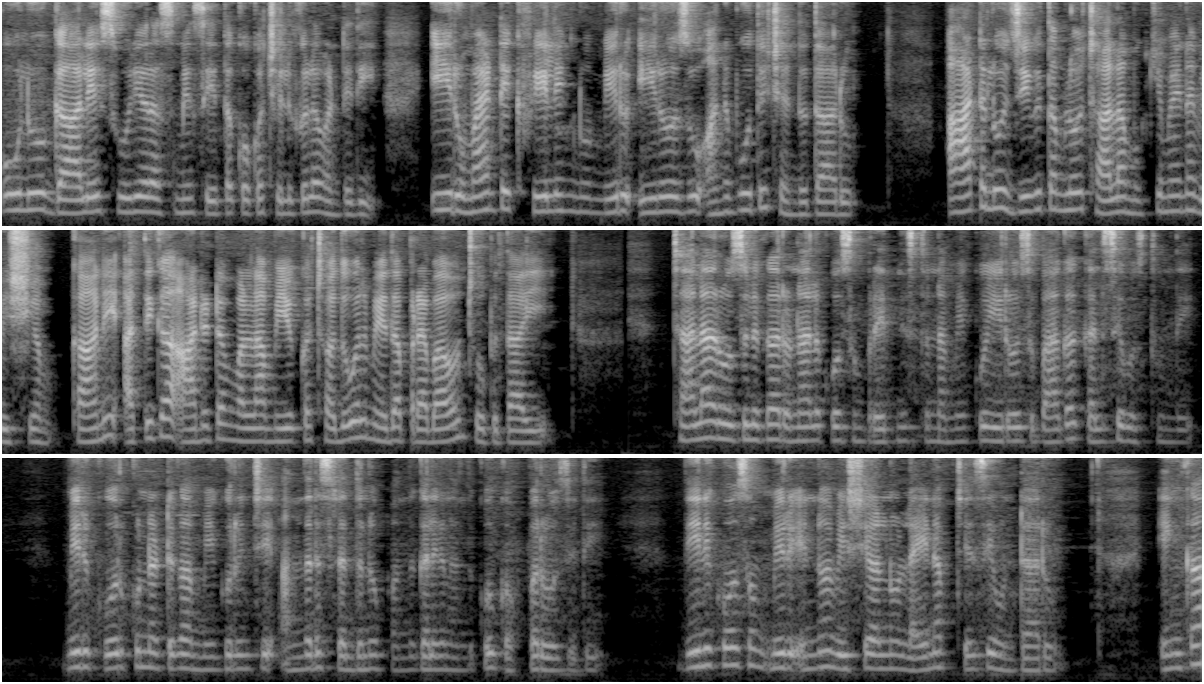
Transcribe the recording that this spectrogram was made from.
పూలు గాలి సూర్యరశ్మి సీతకొక చిలుకల వంటిది. ఈ రొమాంటిక్ ఫీలింగ్ను మీరు ఈరోజు అనుభూతి చెందుతారు. ఆటలు జీవితంలో చాలా ముఖ్యమైన విషయం కానీ అతిగా ఆడటం వల్ల మీ యొక్క చదువుల మీద ప్రభావం చూపుతాయి. చాలా రోజులుగా రుణాల కోసం ప్రయత్నిస్తున్న మీకు ఈరోజు బాగా కలిసి వస్తుంది. మీరు కోరుకున్నట్టుగా మీ గురించి అందరి శ్రద్ధను పొందగలిగినందుకు గొప్ప రోజు ఇది దీనికోసం మీరు ఎన్నో విషయాలను లైనప్ చేసి ఉంటారు. ఇంకా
